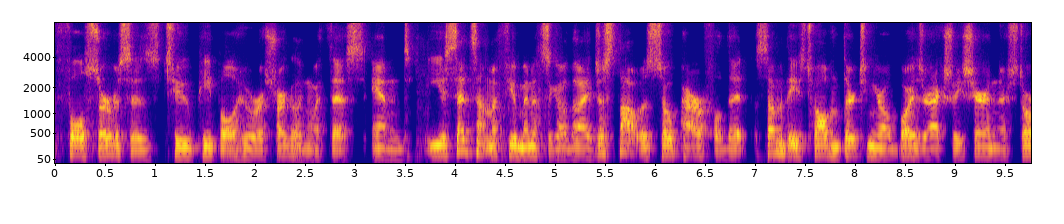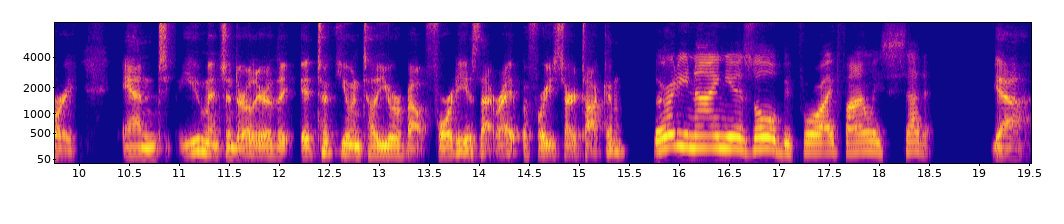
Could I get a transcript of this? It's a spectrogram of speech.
full services to people who are struggling with this. And you said something a few minutes ago that I just thought was so powerful that some of these 12 and 13 year old boys are actually sharing their story. And you mentioned earlier that it took you until you were about 40. Is that right? Before you started talking? 39 years old before I finally said it. Yeah.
